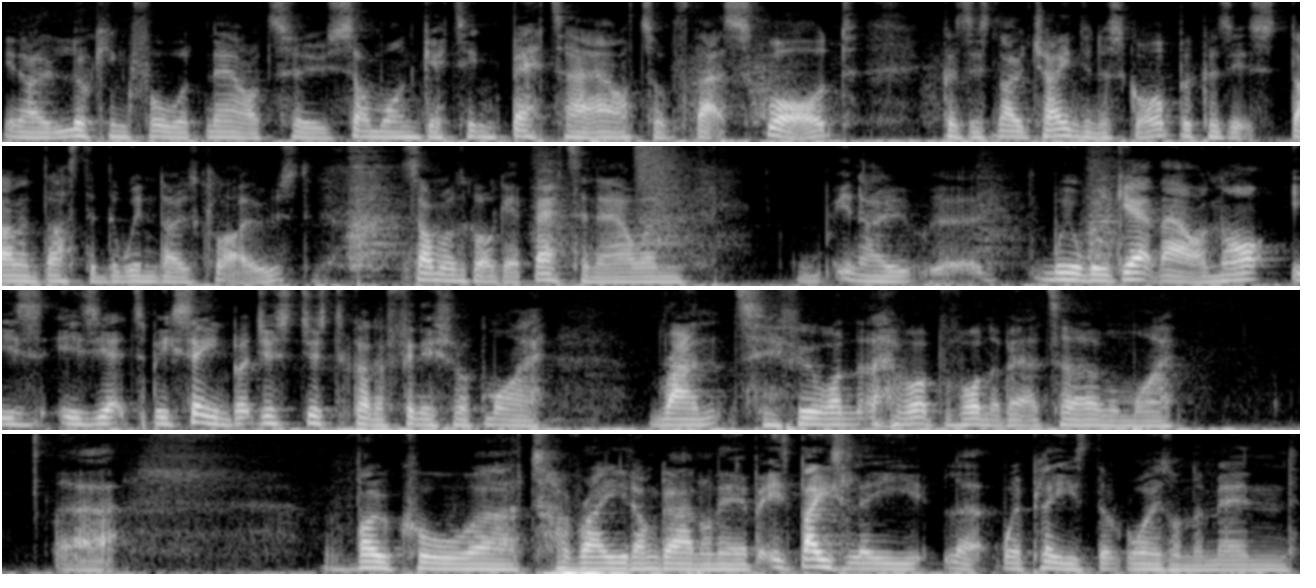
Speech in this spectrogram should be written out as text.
you know looking forward now to someone getting better out of that squad because there's no change in the squad because it's done and dusted, the window's closed. Someone's got to get better now, and you know, uh, will we get that or not is is yet to be seen. But just just to kind of finish off my rant, if you want, if I want a better term, on my uh, vocal uh, tirade I'm going on here. But it's basically look, we're pleased that Roy's on the mend.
